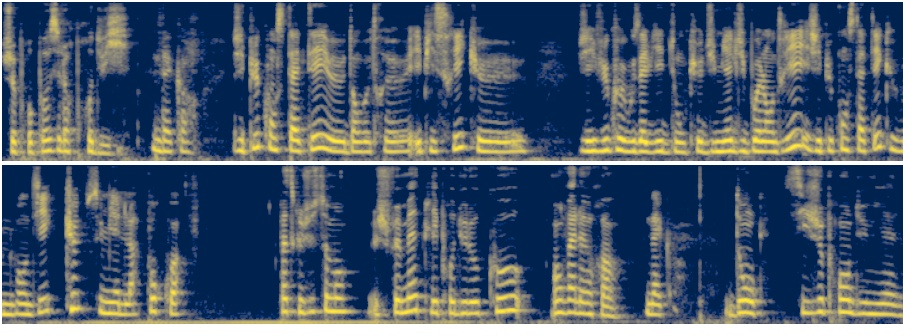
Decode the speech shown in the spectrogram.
je propose leurs produits. D'accord. J'ai pu constater euh, dans votre épicerie que j'ai vu que vous aviez donc du miel du bois Landry et j'ai pu constater que vous ne vendiez que ce miel-là. Pourquoi? Parce que justement, je veux mettre les produits locaux en valeur. D'accord. Donc, si je prends du miel,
